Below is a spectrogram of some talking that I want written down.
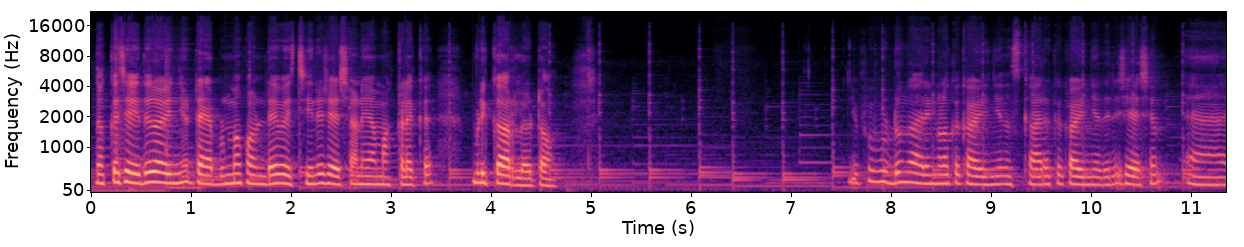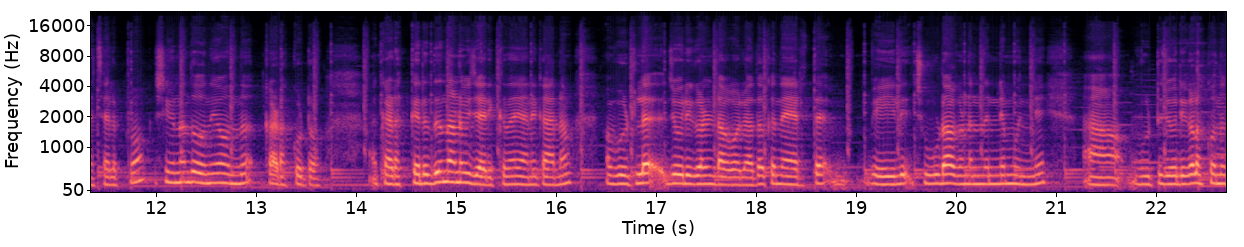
ഇതൊക്കെ ചെയ്ത് കഴിഞ്ഞ് ടേബിൾമ കൊണ്ടുപോയി വെച്ചതിന്റെ ശേഷമാണ് ഞാൻ മക്കളെയൊക്കെ വിളിക്കാറുള്ളത് കേട്ടോ. ഇപ്പോൾ ഫുഡും കാര്യങ്ങളൊക്കെ കഴിഞ്ഞ് നിസ്കാരമൊക്കെ കഴിഞ്ഞതിന് ശേഷം ചിലപ്പോൾ ക്ഷീണം തോന്നിയ ഒന്ന് കിടക്കൂട്ടോ. കിടക്കരുത് എന്നാണ് വിചാരിക്കുന്നത് ഞാൻ കാരണം വീട്ടിലെ ജോലികൾ ഉണ്ടാവുമല്ലോ അതൊക്കെ നേരത്തെ വെയിൽ ചൂടാകണതിന് മുന്നേ വീട്ടു ജോലികളൊക്കെ ഒന്ന്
